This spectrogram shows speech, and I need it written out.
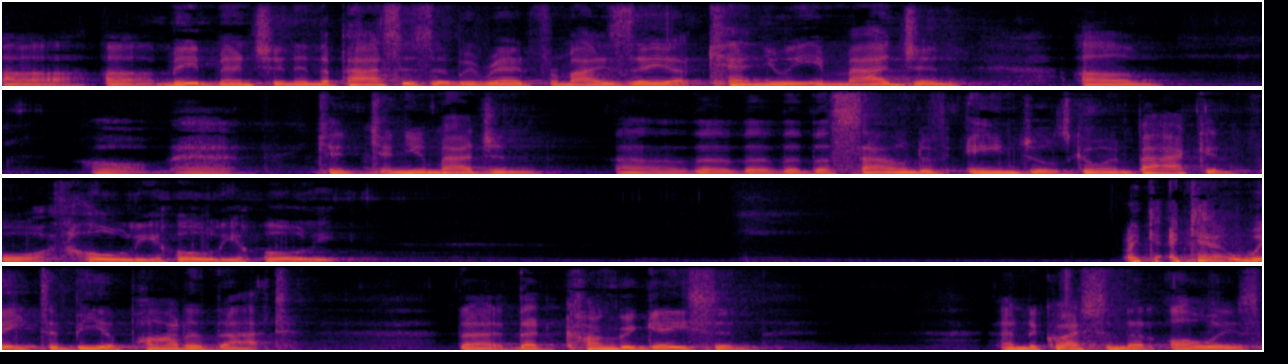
uh, uh, made mention in the passage that we read from Isaiah. Can you imagine? Um, oh man, can can you imagine uh, the, the the sound of angels going back and forth? Holy, holy, holy. I, I can't wait to be a part of that, that that congregation and the question that always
